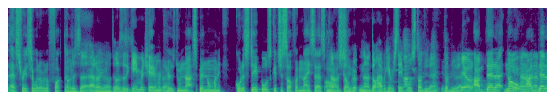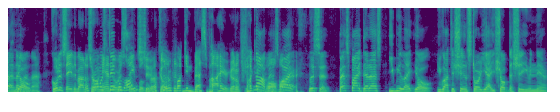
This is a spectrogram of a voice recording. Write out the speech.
S racer, whatever the fuck that what is. is that? I don't even know what that Those are the gamer chairs. Gamer bro? chairs. Do not spend no money. Go to Staples, get yourself a nice ass No, office don't chair. go. No, don't advocate for Staples. Don't do that. Don't do that. Yo, I'm dead at no. No, no, I'm no, dead no, at no, yo. no, no. Go to they about to throw wrong with hands Staples office Staples, chair? bro. Go to fucking Best Buy or go to fucking Nah, Best Buy. Walmart. Listen, Best Buy, dead ass. You be like, yo, you got this shit in store. Yeah, you show up. That shit ain't even there.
